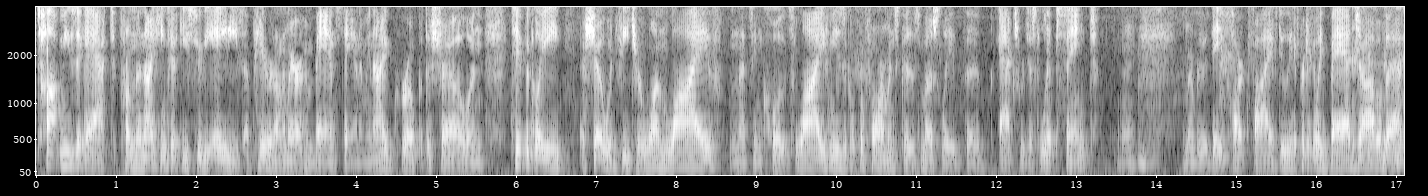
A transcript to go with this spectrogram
top music act from the 1950s through the 80s appeared on American Bandstand. I mean, I grew up with the show, and typically a show would feature one live, and that's in quotes, live musical performance, because mostly the acts were just lip synced. Right? Remember the Dave Clark Five doing a particularly bad job of that.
